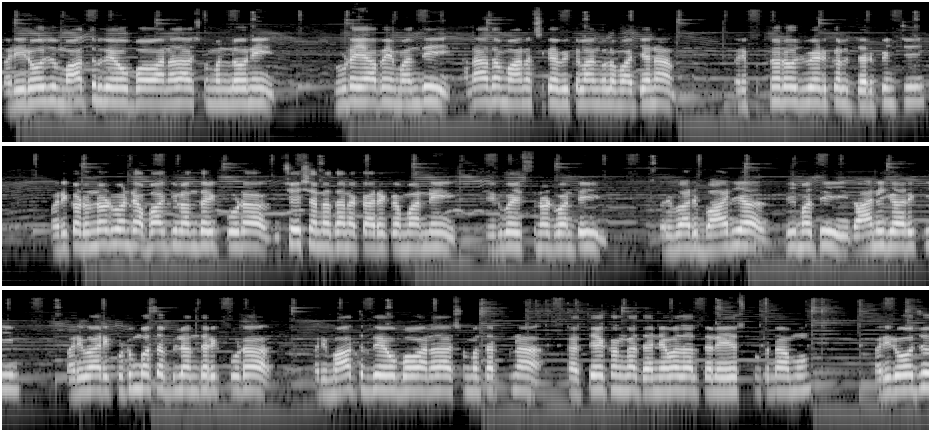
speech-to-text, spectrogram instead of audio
మరి ఈరోజు మాతృదేవోభవ అనాథాశ్రమంలోని నూట యాభై మంది అనాథ మానసిక వికలాంగుల మధ్యన మరి పుట్టినరోజు వేడుకలు జరిపించి మరి ఇక్కడ ఉన్నటువంటి అభాగ్యులందరికీ కూడా విశేష అన్నదాన కార్యక్రమాన్ని నిర్వహిస్తున్నటువంటి మరి వారి భార్య శ్రీమతి రాణి గారికి మరి వారి కుటుంబ సభ్యులందరికీ కూడా మరి మాతృదేవోభవ అనాథాశ్రమం తరఫున ప్రత్యేకంగా ధన్యవాదాలు తెలియజేసుకుంటున్నాము. మరి రోజు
